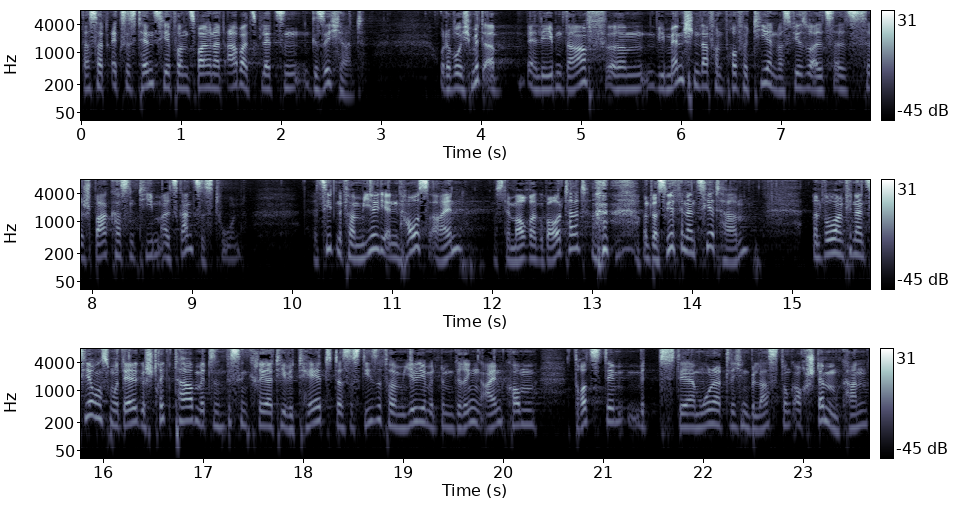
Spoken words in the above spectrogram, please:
Das hat Existenz hier von 200 Arbeitsplätzen gesichert oder wo ich miterleben darf, ähm, wie Menschen davon profitieren, was wir so als, als Sparkassenteam als Ganzes tun. Da zieht eine Familie in ein Haus ein, was der Maurer gebaut hat und was wir finanziert haben. Und wo wir ein Finanzierungsmodell gestrickt haben mit ein bisschen Kreativität, dass es diese Familie mit einem geringen Einkommen trotzdem mit der monatlichen Belastung auch stemmen kann,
